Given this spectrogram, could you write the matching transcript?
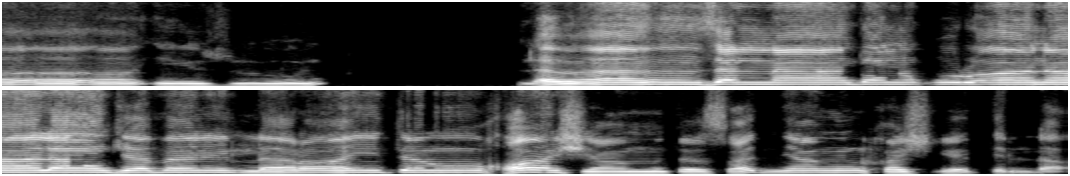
الفائزون. لو أنزلنا هذا القرآن على جبل لرأيته خاشعا متصدعا من خشية الله.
